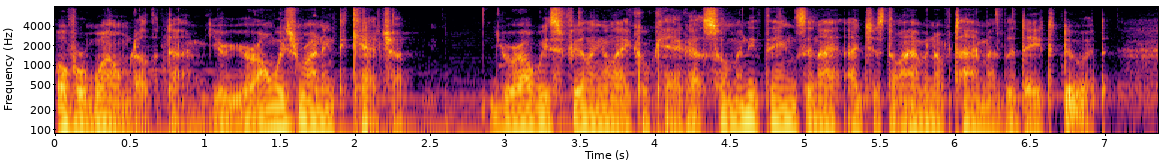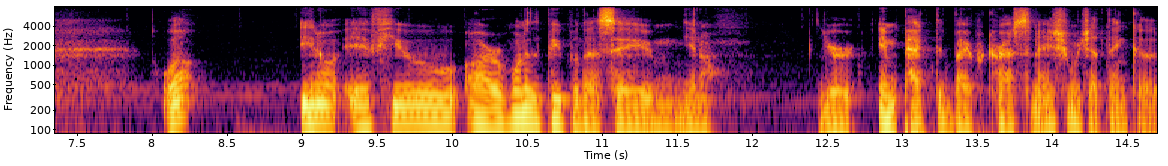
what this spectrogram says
overwhelmed all the time. You're, you're always running to catch up. You're always feeling like, okay, I got so many things and I, I just don't have enough time of the day to do it. Well, you know, if you are one of the people that say, you know, you're impacted by procrastination, which I think uh,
